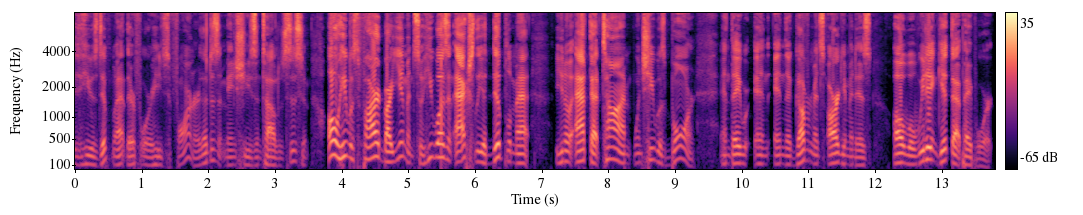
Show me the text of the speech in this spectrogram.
he was diplomat, therefore he's a foreigner. That doesn't mean she's entitled to citizenship. Oh, he was fired by Yemen, so he wasn't actually a diplomat, you know, at that time when she was born. And they were, and and the government's argument is, oh, well, we didn't get that paperwork.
